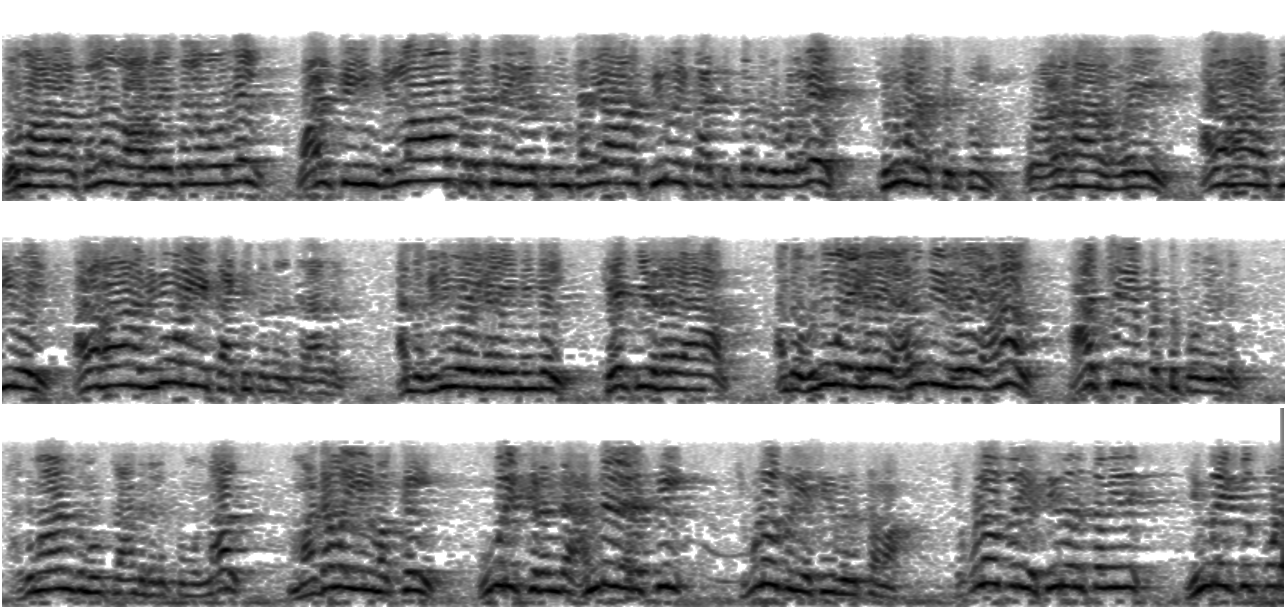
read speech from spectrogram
பெருமானார் ஸல்லல்லாஹு செல்லும் அவர்கள் வாழ்க்கையின் எல்லா பிரச்சனைகளுக்கும் சரியான தீர்வை காட்டித் தந்தது போலவே திருமணத்திற்கும் ஒரு அழகான முறையை அழகான தீர்வை அழகான விதிமுறையை காட்டித் தந்திருக்கிறார்கள். அந்த விதிமுறைகளை நீங்கள் கேட்டீர்களேயானால் அந்த விதிமுறைகளை அருந்தீர்களே ஆனால் ஆச்சரியப்பட்டு போவீர்கள். பதினான்கு நூற்றாண்டுகளுக்கு முன்னால் மடமையில் மக்கள் ஊறி கிடந்த அந்த நேரத்தில் இவ்வளவு பெரிய சீர்திருத்தமா? எவ்வளவு பெரிய சீர்திருத்தம் இது? இன்றைக்கு கூட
